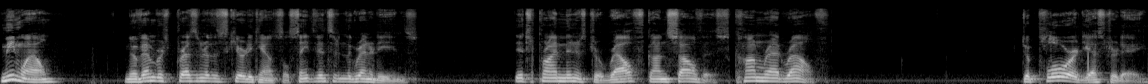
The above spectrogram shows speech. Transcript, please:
Meanwhile, November's president of the Security Council, St. Vincent and the Grenadines, its prime minister, Ralph Gonsalves, Comrade Ralph, deplored yesterday,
